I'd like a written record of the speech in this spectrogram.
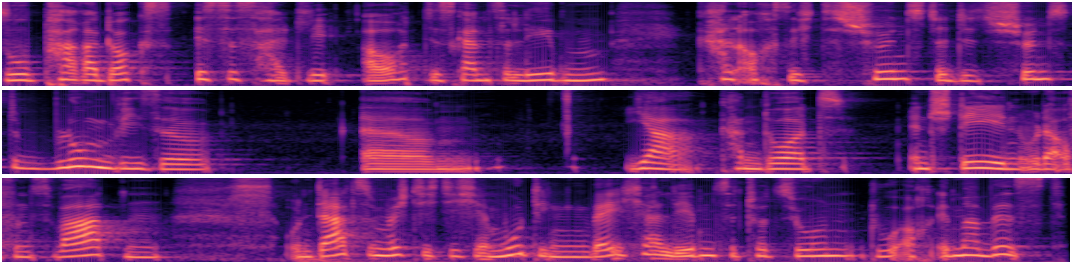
so paradox ist es halt auch, das ganze Leben kann auch sich das schönste, die schönste Blumenwiese, ähm, ja, kann dort entstehen oder auf uns warten. Und dazu möchte ich dich ermutigen, in welcher Lebenssituation du auch immer bist.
